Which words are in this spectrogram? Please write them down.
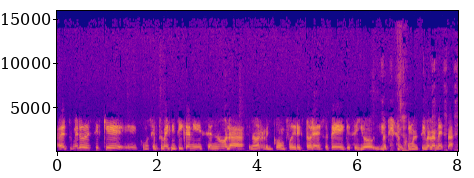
A ver, primero decir que, eh, como siempre me critican y dicen, no, la senadora Rincón fue directora de SP, qué sé yo, y lo tienen como encima de la mesa.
